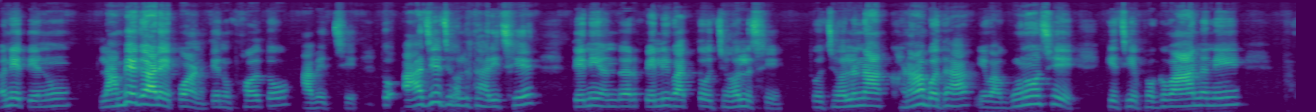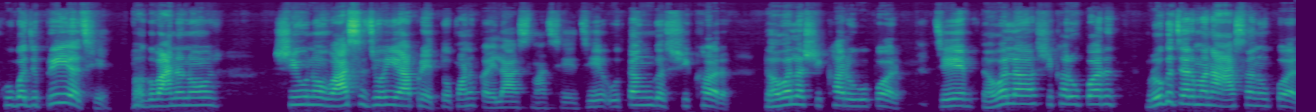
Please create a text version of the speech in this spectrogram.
અને તેનું લાંબે ગાળે પણ તેનું ફળ તો આવે જ છે. તો આ જે જલધારી છે, તેની અંદર પહેલી વાત તો જલ છે. તો જલના ઘણા બધા એવા ગુણો છે કે જે ભગવાનને ખૂબ જ પ્રિય છે. ભગવાનનો શિવનો વાસ જોઈએ આપણે તો પણ કૈલાસમાં છે. જે ઉતંગ શિખર, ધવલ શિખર ઉપર, જે ધવલ શિખર ઉપર મૃગચર્મના આસન ઉપર,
